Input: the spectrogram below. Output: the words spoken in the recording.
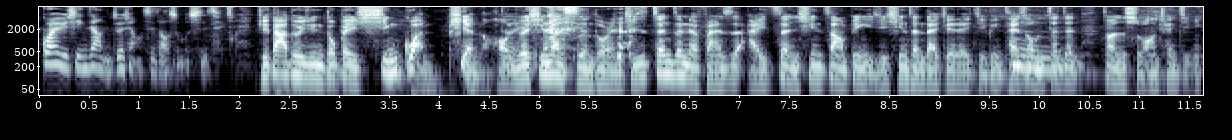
关于心脏，你最想知道什么事情？其实大家都已经都被新冠骗了哈，以为新冠死很多人，其实真正的反而是癌症、心脏病以及新陈代谢类疾病才是我们真正造成死亡前几名。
